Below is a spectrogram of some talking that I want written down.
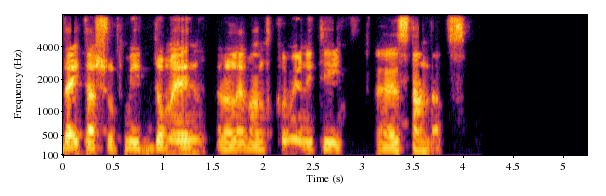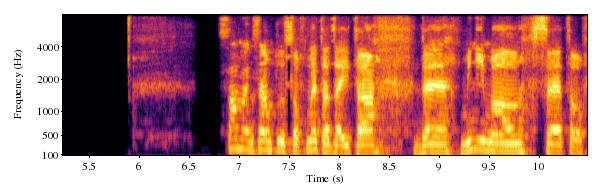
data should meet domain relevant community standards. Some examples of metadata, the minimal set of,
